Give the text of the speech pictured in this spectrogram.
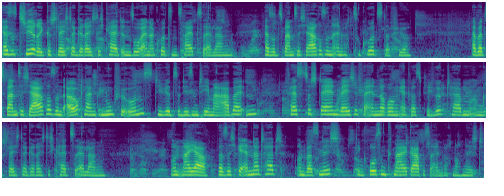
Es ist schwierig, Geschlechtergerechtigkeit in so einer kurzen Zeit zu erlangen. Also 20 Jahre sind einfach zu kurz dafür. Aber 20 Jahre sind auch lang genug für uns, die wir zu diesem Thema arbeiten, festzustellen, welche Veränderungen etwas bewirkt haben, um Geschlechtergerechtigkeit zu erlangen. Und naja, was sich geändert hat und was nicht, den großen Knall gab es einfach noch nicht.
